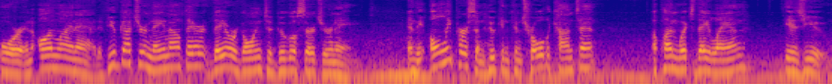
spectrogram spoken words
or an online ad. If you've got your name out there, they are going to Google search your name. And the only person who can control the content upon which they land is you.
